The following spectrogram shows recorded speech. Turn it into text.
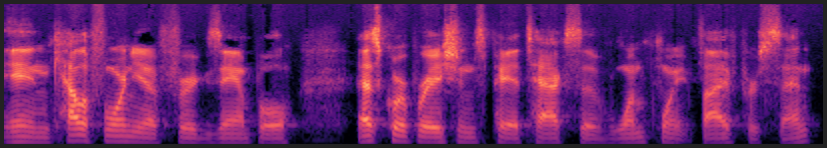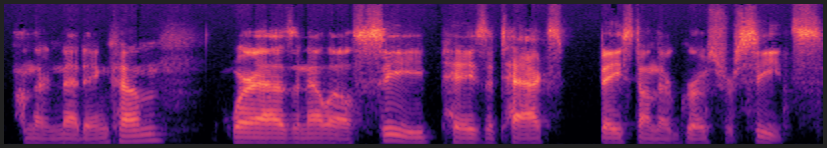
In California, for example, S corporations pay a tax of 1.5% on their net income, whereas an LLC pays a tax based on their gross receipts.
